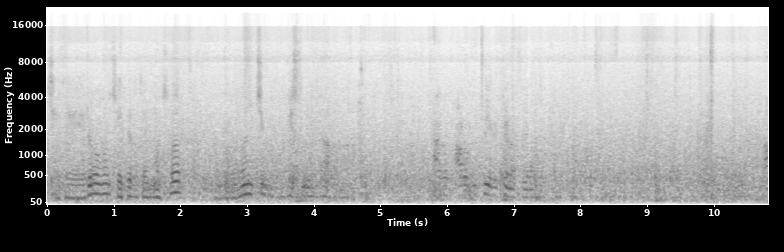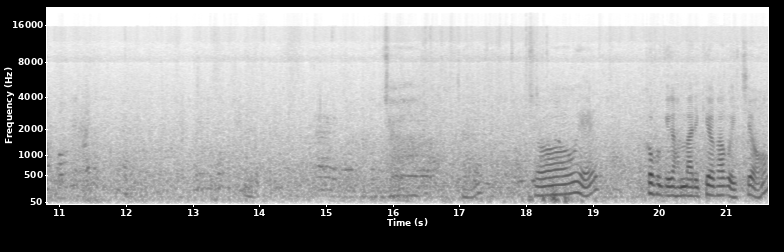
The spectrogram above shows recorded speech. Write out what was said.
제대로, 제대로 된 모습 한번 찍어보겠습니다. 바로, 바로 밑에 이렇게 해놨어요. 저 위에 거북이가 한 마리 기어가고 있죠.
